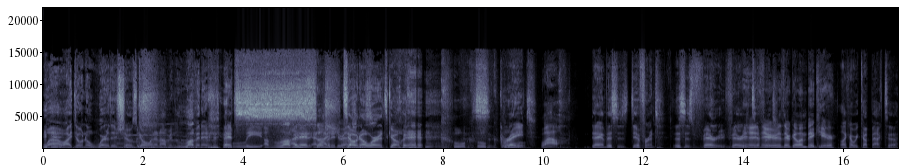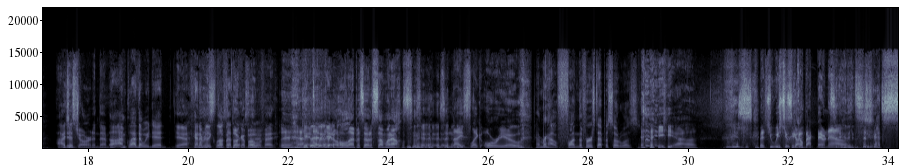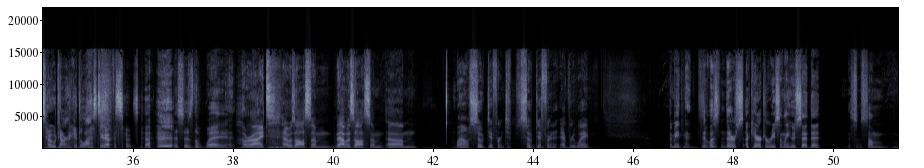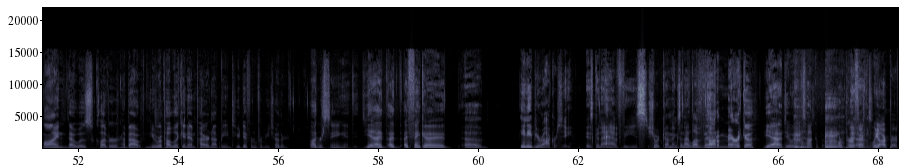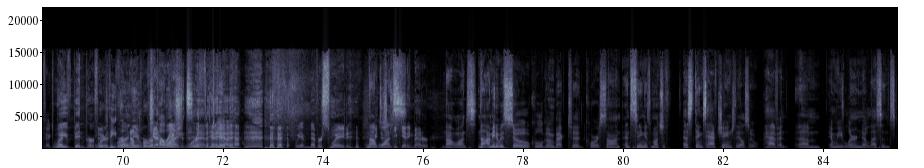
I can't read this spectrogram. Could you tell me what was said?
wow, I don't know where this show's going, and I'm loving it. It's Lee, I'm loving it. so and many I directions. don't know where it's going. Cool, cool, It's cool. Great. Wow. Damn, this is different. This is very, very They're, different. they're they're going big here. I like how we cut back to I just Jarn and them. uh, I'm glad that we did. yeah, kinda really close. closed not out the the book of. Boba Fett. Can't dedicate a whole episode to someone else. It's a nice like Oreo. Remember how fun the first episode was? yeah. It's just- Bet you wish you could got- go back there now. it just got so dark in the last two episodes. this is the way. All right, that was awesome. That was awesome. Um, wow, so different, so different in every way. I mean, wasn't there s- a character recently who said that s- some line that was clever about New Republic and Empire not being too different from each other? And Uh, we're seeing it. Yeah, I I, I think uh, uh, any bureaucracy is going to have these shortcomings, and I love that. Not America. Yeah, do what you talk about. We're Yeah, perfect. we are perfect. but We've been perfect. we're the We're only number republic generations worth the two. Yeah. we have never swayed. Not we just once. keep getting better. Not once. No, I mean it was so cool going back to Coruscant and seeing as much of, as things have changed, they also haven't, um, and we learn no lessons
